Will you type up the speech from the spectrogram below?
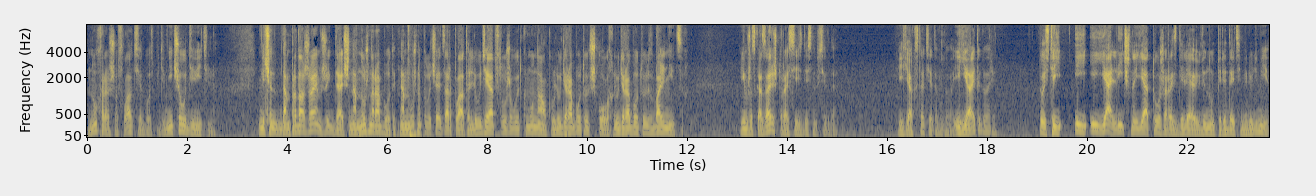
Ну хорошо, слава тебе, Господи. Ничего удивительного. Значит, там, продолжаем жить дальше. Нам нужно работать, нам нужно получать зарплату. Люди обслуживают коммуналку, люди работают в школах, люди работают в больницах. Им же сказали, что Россия здесь навсегда. И я, кстати, это говорил. И я это говорил. То есть и, и, и я, лично я тоже разделяю вину перед этими людьми.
